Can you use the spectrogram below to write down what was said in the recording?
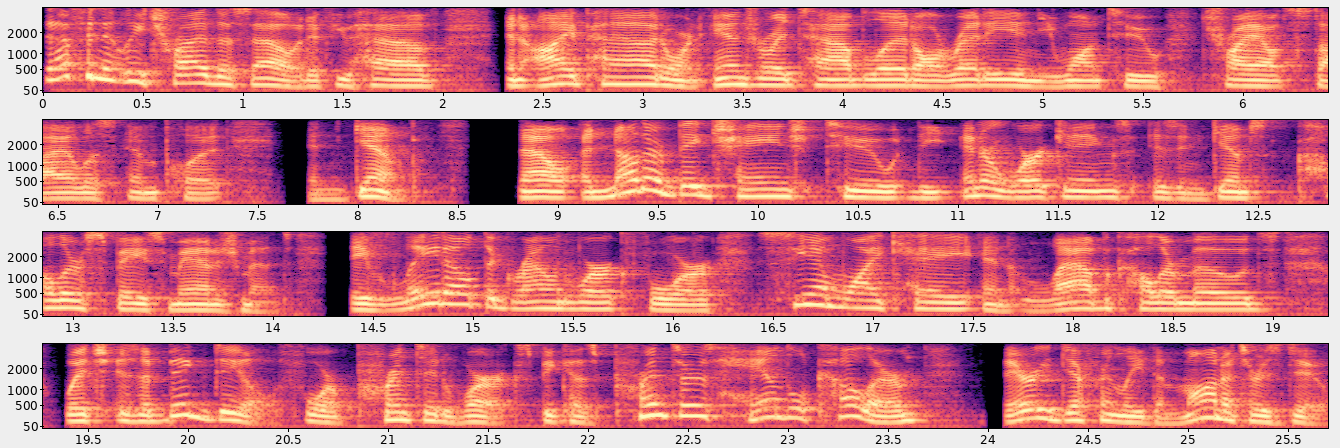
definitely try this out if you have an iPad or an Android tablet already and you want to try out stylus input in GIMP. Now, another big change to the inner workings is in GIMP's color space management. They've laid out the groundwork for CMYK and lab color modes, which is a big deal for printed works because printers handle color very differently than monitors do.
